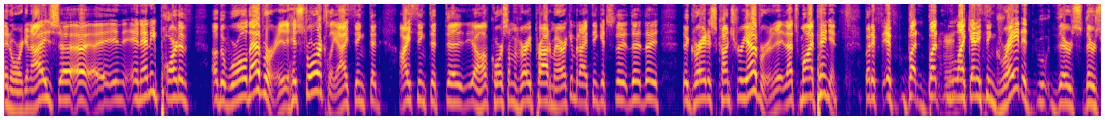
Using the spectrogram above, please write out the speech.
and organize uh, uh, in, in any part of, of the world ever. Historically, I think that I think that uh, you know, of course, I'm a very proud American, but I think it's the the, the, the greatest country ever. That's my opinion. But if, if but but like anything great, it, there's there's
